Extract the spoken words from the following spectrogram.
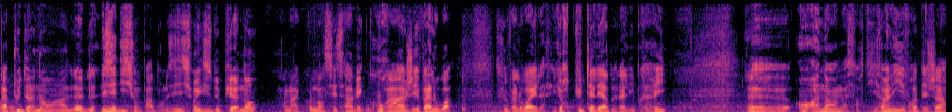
Pas plus d'un an. hein. Le- le- les éditions, pardon. Les éditions existent depuis un an. On a commencé ça avec Courage et Valois. Parce que Valois est la figure tutélaire de la librairie. Euh, en un an, on a sorti 20 livres déjà,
